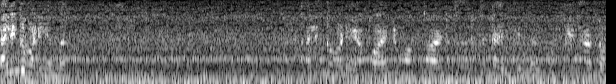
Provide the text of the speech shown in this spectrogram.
കലിങ്ക് പണിയെന്ന് കലിങ്ക് പണിയാ. അപ്പൊ അതിന് മൊത്തമായിട്ട് തീർത്തിട്ടായിരിക്കും ചിലപ്പോൾ ഇത് കണ്ടോ?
